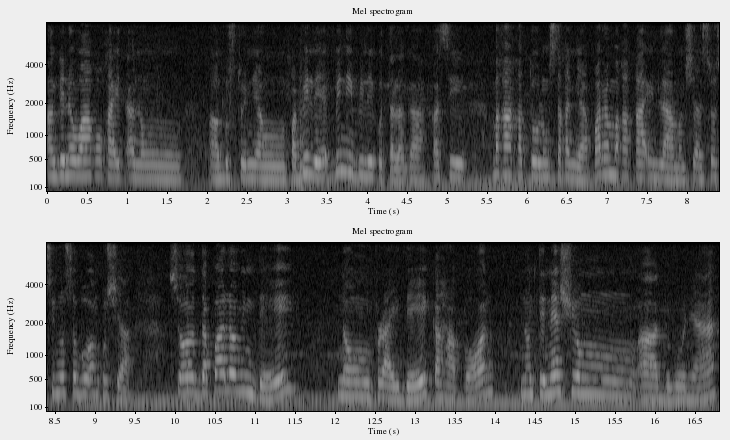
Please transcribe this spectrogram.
Ang ginawa ko kahit anong ah, gusto niyang pabili, binibili ko talaga. Kasi makakatulong sa kanya para makakain lamang siya. So sinusubuan ko siya. So the following day, nung Friday, kahapon, nung tines yung ah, dugo niya,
